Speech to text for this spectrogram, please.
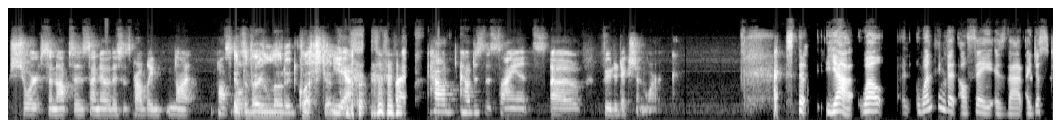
short synopsis? I know this is probably not possible it's a very loaded question. Yeah. But how how does the science of food addiction work? So, yeah, well, one thing that I'll say is that I just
